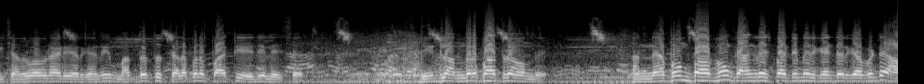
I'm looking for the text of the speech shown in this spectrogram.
ఈ చంద్రబాబు నాయుడు గారు కానీ మద్దతు తెలపని పార్టీ ఏదీ లేదు సార్. దీంట్లో అందరి పాత్ర ఉంది. ఆ నెపం పాపం కాంగ్రెస్ పార్టీ మీద గంటారు కాబట్టి ఆ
